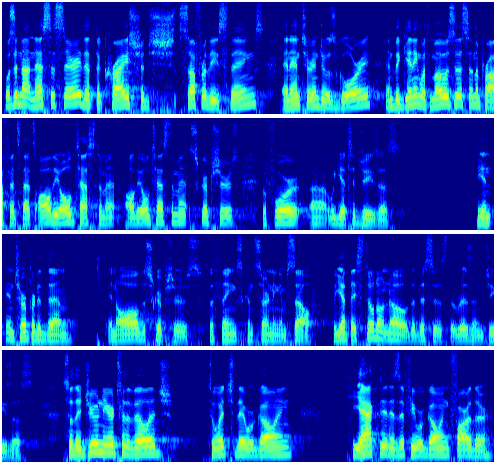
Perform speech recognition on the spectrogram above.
Was it not necessary that the Christ should sh- suffer these things and enter into his glory? And beginning with Moses and the prophets, that's all the Old Testament, all the Old Testament scriptures before uh, we get to Jesus. He in- interpreted them in all the scriptures, the things concerning himself. But yet they still don't know that this is the risen Jesus. So they drew near to the village to which they were going. He acted as if he were going farther.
